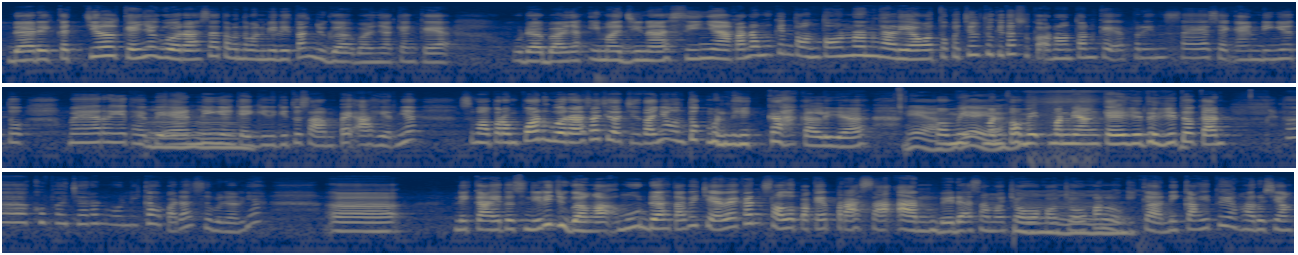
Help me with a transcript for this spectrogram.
dari kecil kayaknya gue rasa teman-teman militan juga banyak yang kayak udah banyak imajinasinya karena mungkin tontonan kali ya waktu kecil tuh kita suka nonton kayak princess yang endingnya tuh married happy ending yang kayak gitu-gitu sampai akhirnya semua perempuan gue rasa cita-citanya untuk menikah kali ya Iya, komitmen iya ya. komitmen yang kayak gitu-gitu kan ah, aku pacaran mau nikah. Padahal sebenarnya eh, nikah itu sendiri juga nggak mudah. Tapi cewek kan selalu pakai perasaan. Beda sama cowok. Kalau cowok Hmm. kan logika. Nikah itu yang harus yang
